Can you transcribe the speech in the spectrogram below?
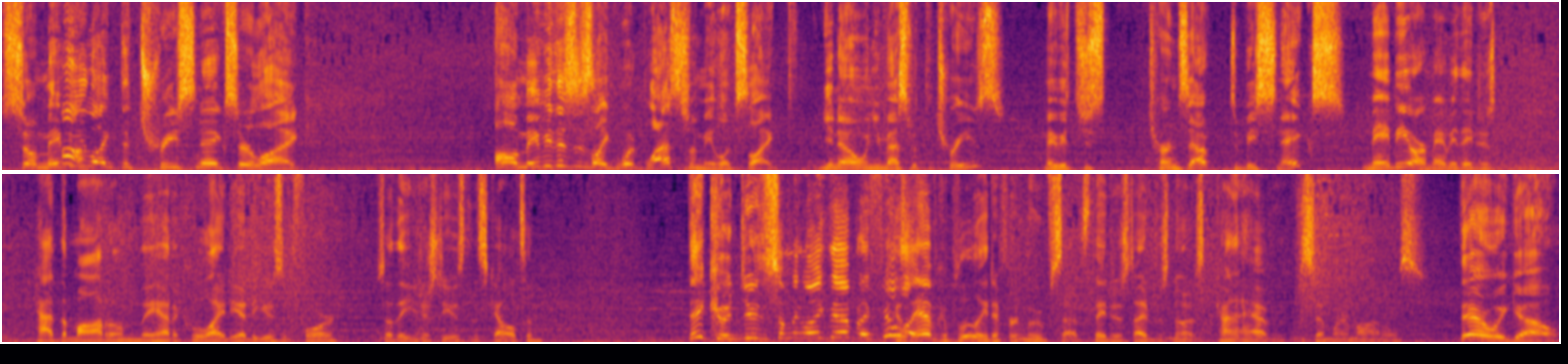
So maybe Huh. like the tree snakes are like. Oh, maybe this is like what blasphemy looks like. You know, when you mess with the trees. Maybe it just turns out to be snakes. Maybe, or maybe they just had the model and they had a cool idea to use it for, so that you just use the skeleton. They could do something like that, but I feel like they have completely different move sets. They just, I just noticed, kind of have similar models. there we go.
